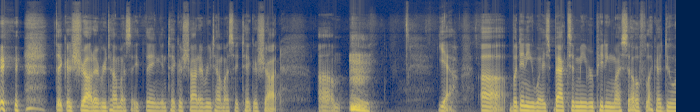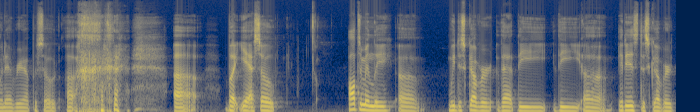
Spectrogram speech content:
take a shot every time I say thing, and take a shot every time I say take a shot. Um, yeah. Uh, but anyways, back to me repeating myself like I do in every episode. Uh, uh, but yeah, so ultimately, uh, we discover that the the uh, it is discovered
